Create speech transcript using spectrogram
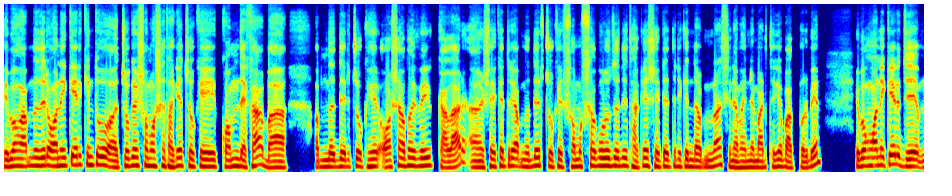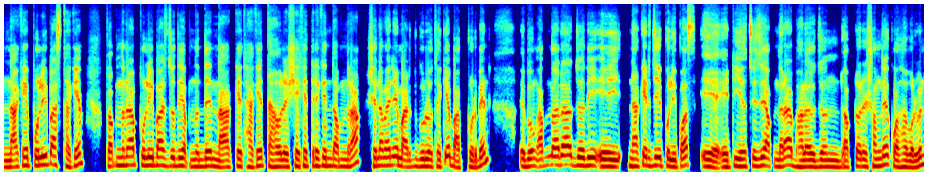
এবং আপনাদের অনেকের কিন্তু চোখের সমস্যা থাকে, চোখে কম দেখা বা আপনাদের চোখের অস্বাভাবিক কালার সেক্ষেত্রে আপনাদের চোখের সমস্যাগুলো যদি থাকে, সেক্ষেত্রে কিন্তু আপনারা সেনাবাহিনীর মাঠ থেকে বাদ পড়বেন। এবং অনেকের যে নাকে পলিপাস থাকে, তো আপনারা পলিপাস যদি আপনাদের নাকে থাকে, তাহলে সেক্ষেত্রে কিন্তু আপনারা সেনাবাহিনীর মার্কগুলো থেকে বাদ পড়বেন। এবং আপনারা যদি এই নাকের যে পলিপাস এটি হচ্ছে যে আপনারা ভালো একজন ডক্টরের সঙ্গে কথা বলবেন।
